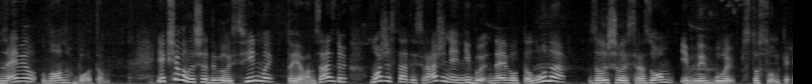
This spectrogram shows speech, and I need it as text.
Невіл Лонгботом. Якщо ви лише дивились фільми, то я вам заздрю, може статись враження, ніби Невіл та Луна залишились разом і в них були стосунки.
